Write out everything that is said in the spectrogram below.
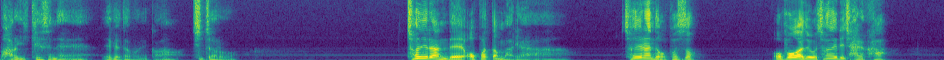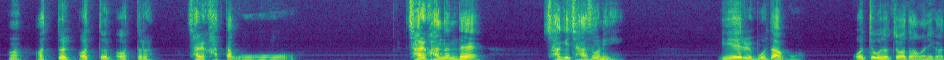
바로 이 케이스네. 얘기하다 보니까 진짜로. 천일한데 엎었단 말이야. 천일한데 엎었어 엎어가지고 천일이 잘 가. 어? 어떨 어떨 어떨 잘 갔다고. 잘 갔는데 자기 자손이 이해를 못하고 어쩌고 저쩌고 하다 보니까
